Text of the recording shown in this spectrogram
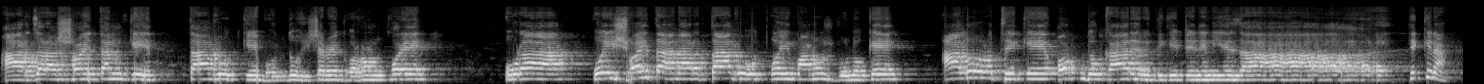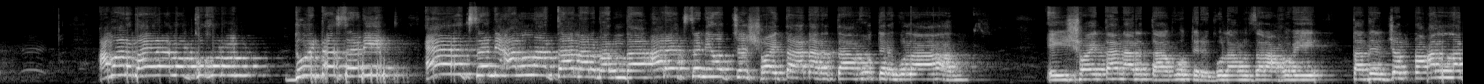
আর যারা শয়তানকে, তাগুতকে বন্ধু হিসাবে গ্রহণ করে, ওরা ওই শয়তান আর তাগুত ওই মানুষগুলোকে আলোর থেকে অন্ধকারের দিকে টেনে নিয়ে যায়। ঠিক কিনা? আমার ভাইরা লক্ষ্য হচ্ছে শয়তান আর তাগুতের গোলাম। এই শয়তান আর তাগুতের গোলাম যারা হবে, তাদের জন্য আল্লাহ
